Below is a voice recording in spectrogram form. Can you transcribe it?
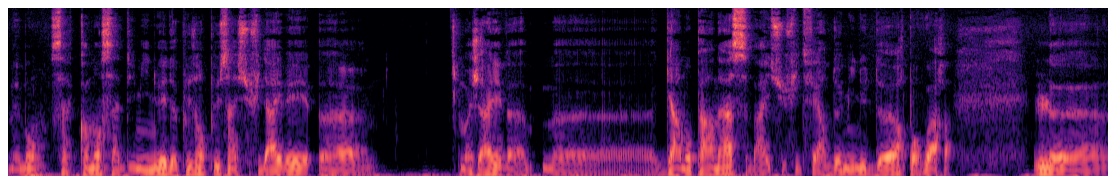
Mais bon, ça commence à diminuer de plus en plus. Hein. Il suffit d'arriver moi j'arrive à gare Montparnasse, bah, il suffit de faire deux minutes dehors pour voir le,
